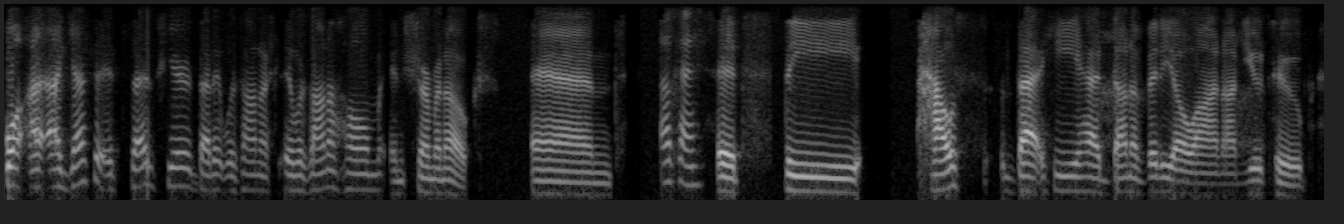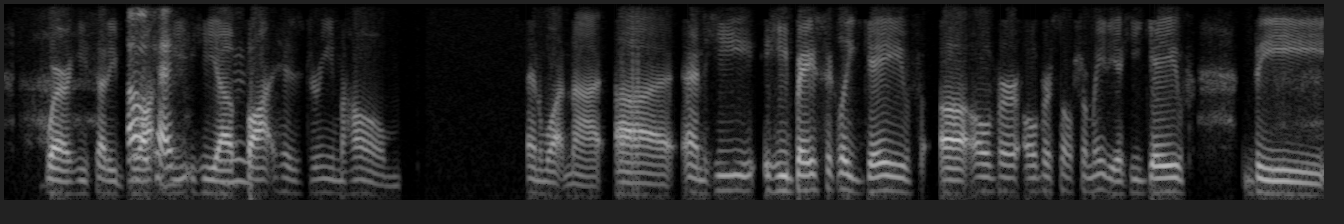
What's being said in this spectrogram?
Well, I, I guess it says here that it was on a it was on a home in Sherman Oaks, and Okay. it's the house that he had done a video on on YouTube, where he said he Oh, okay. he, he uh, Mhm. bought his dream home and whatnot, uh, and he he basically gave uh, over over social media he gave the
